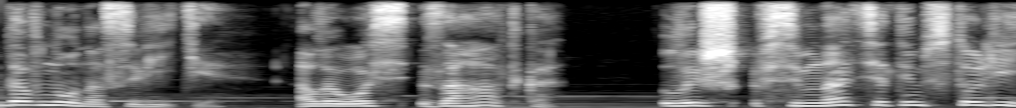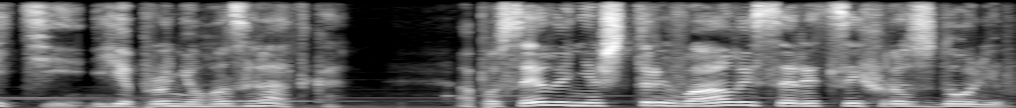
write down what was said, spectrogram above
давно на світі, але ось загадка. Лиш в 17 столітті є про нього згадка, а поселення ж тривали серед цих роздолів,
